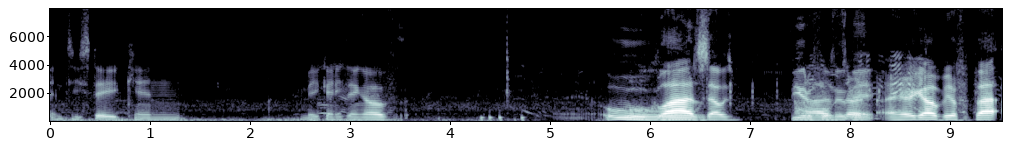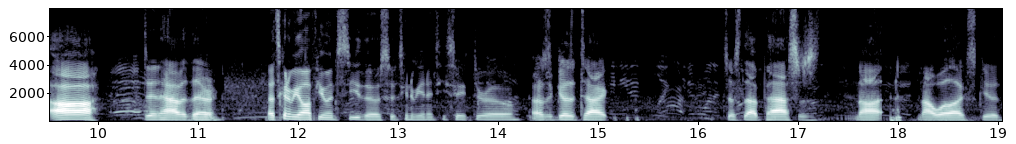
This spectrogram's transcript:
NC State can make anything of. Ooh, Glass. That was beautiful Uh, movement. and here we go, beautiful pat. Ah, didn't have it there. That's gonna be off UNC though, so it's gonna be an NC State throw. That was a good attack. Just that pass was not not well executed.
